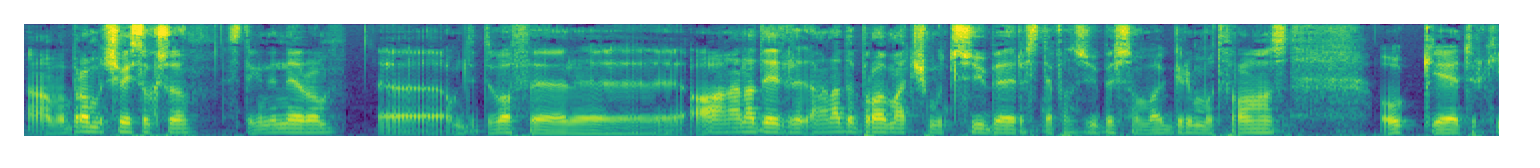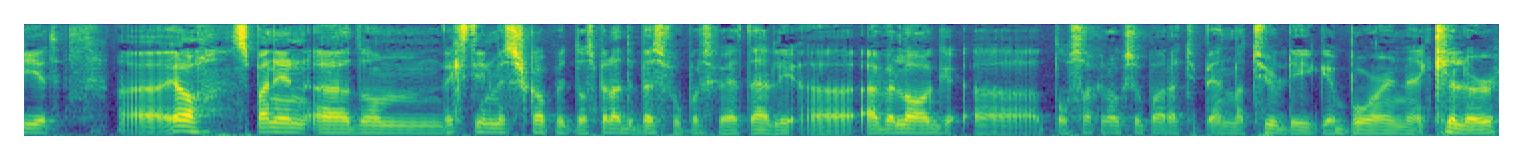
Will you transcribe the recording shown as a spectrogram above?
han var bra mot Schweiz också, stängde ner dem. Uh, om det inte var för, ja han, hade, han hade bra match mot Zuber, Stefan Zuber som var grym mot Frans och eh, Turkiet. Uh, Ja, Spanien, uh, de växte in i mästerskapet, de spelade bäst fotboll ska jag vara helt ärlig uh, Överlag, uh, de saknar också bara typ en naturlig born killer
